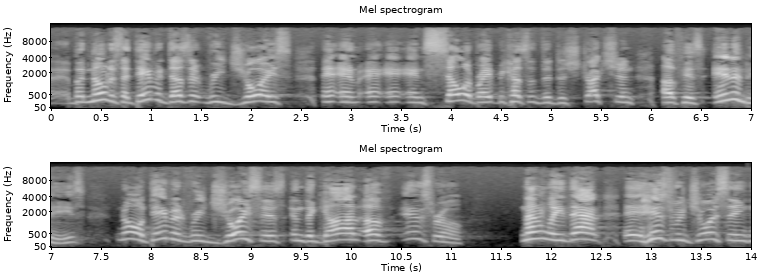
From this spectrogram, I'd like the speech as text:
Uh, but notice that David doesn't rejoice and, and, and, celebrate because of the destruction of his enemies. No, David rejoices in the God of Israel. Not only that, uh, his rejoicing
